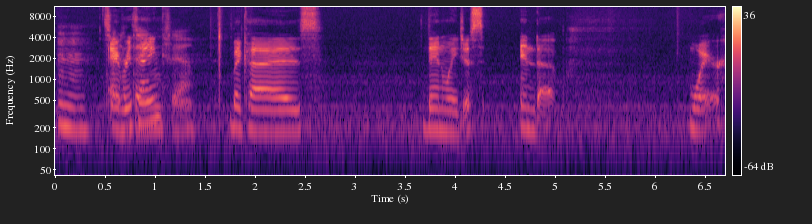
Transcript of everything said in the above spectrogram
Certain everything things, yeah. because then we just end up where.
